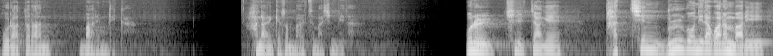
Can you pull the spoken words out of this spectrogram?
옳았더란 말입니까? 하나님께서 말씀하십니다. 오늘 7장에 바친 물건이라고 하는 말이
